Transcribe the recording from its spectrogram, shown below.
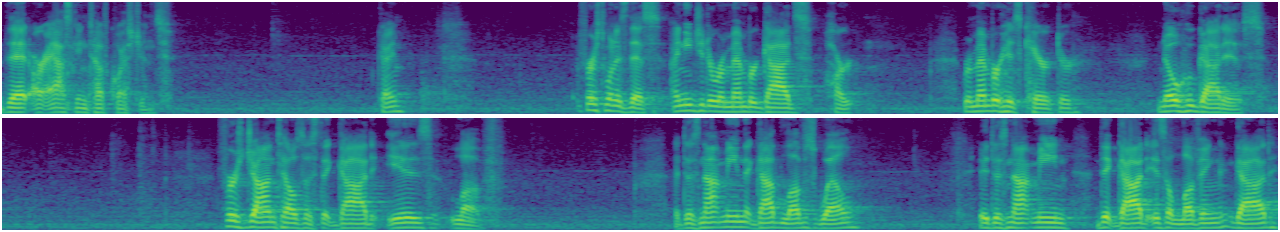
that are asking tough questions. Okay? First one is this I need you to remember God's heart, remember his character, know who God is. First John tells us that God is love. That does not mean that God loves well. It does not mean that God is a loving God.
